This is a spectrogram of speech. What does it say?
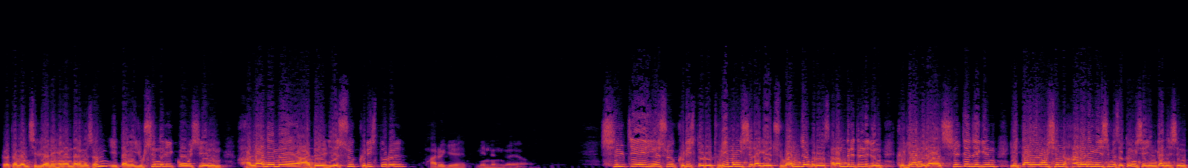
그렇다면 진리 안에 행한다는 것은 이 땅에 육신을 입고 오신 하나님의 아들 예수 그리스도를 바르게 믿는 거예요. 실제 예수 그리스도를 두리뭉실하게 주관적으로 사람들이 들려준 그게 아니라 실제적인 이 땅에 오신 하나님이시면서 동시에 인간이신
